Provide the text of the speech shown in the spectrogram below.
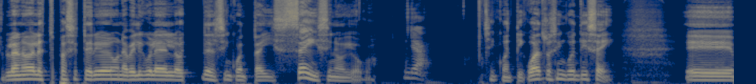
El Plano del Espacio Exterior es una película del, och- del 56, si no me equivoco. Ya. 54, 56. Eh,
